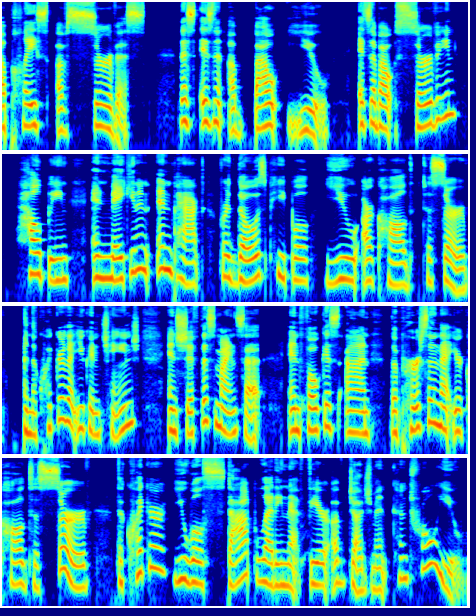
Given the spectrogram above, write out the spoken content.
a place of service. This isn't about you, it's about serving, helping, and making an impact for those people you are called to serve. And the quicker that you can change and shift this mindset, and focus on the person that you're called to serve, the quicker you will stop letting that fear of judgment control you.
